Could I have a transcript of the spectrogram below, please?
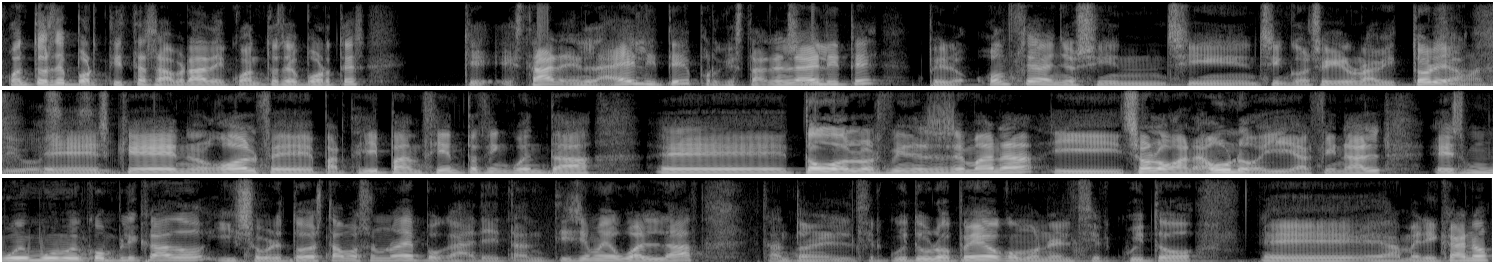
cuántos deportistas habrá de cuántos deportes que están en la élite, porque están en sí. la élite, pero 11 años sin, sin, sin conseguir una victoria. Sí, eh, es sí. que en el golf eh, participan 150 eh, todos los fines de semana y solo gana uno. Y al final es muy, muy, muy complicado y sobre todo estamos en una época de tantísima igualdad, tanto en el circuito europeo como en el circuito eh, americano.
